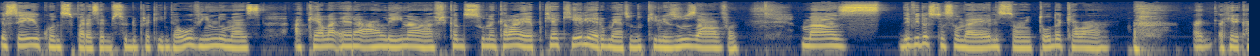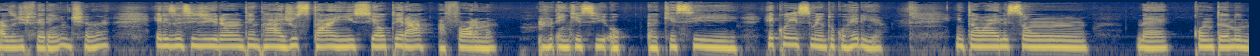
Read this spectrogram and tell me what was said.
Eu sei o quanto isso parece absurdo para quem tá ouvindo, mas aquela era a lei na África do Sul naquela época e aquele era o método que eles usavam. Mas, devido à situação da Ellison e toda aquela. aquele caso diferente, né? Eles decidiram tentar ajustar isso e alterar a forma em que esse, que esse reconhecimento ocorreria. Então a Ellison, né, contando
